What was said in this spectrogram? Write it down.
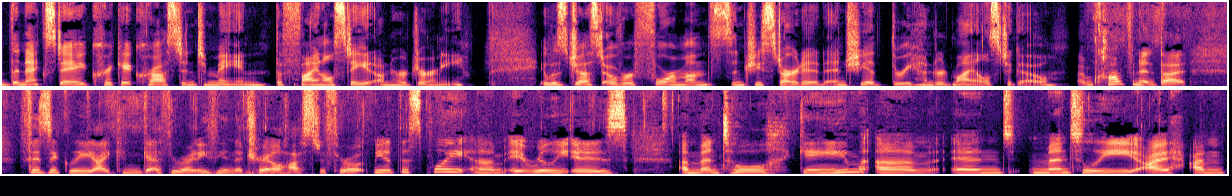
The next day, Cricket crossed into Maine, the final state on her journey. It was just over four months since she started, and she had 300 miles to go. I'm confident that physically I can get through anything the trail has to throw at me at this point. Um, it really is a mental game. Um, and mentally, I, I'm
